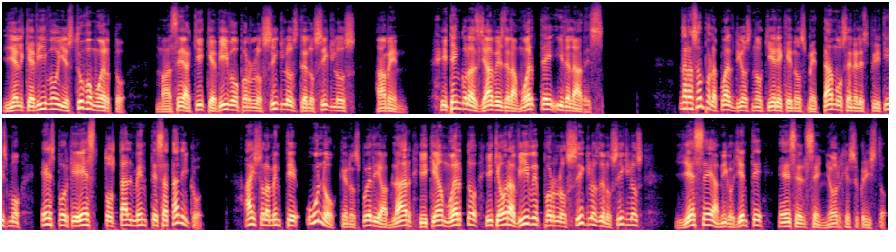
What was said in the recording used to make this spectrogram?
y el que vivo y estuvo muerto, mas he aquí que vivo por los siglos de los siglos. Amén. Y tengo las llaves de la muerte y del Hades. La razón por la cual Dios no quiere que nos metamos en el espiritismo es porque es totalmente satánico. Hay solamente uno que nos puede hablar y que ha muerto y que ahora vive por los siglos de los siglos, y ese, amigo oyente, es el Señor Jesucristo.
